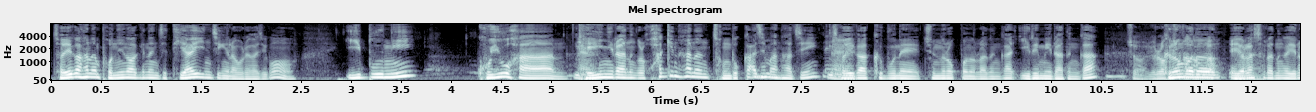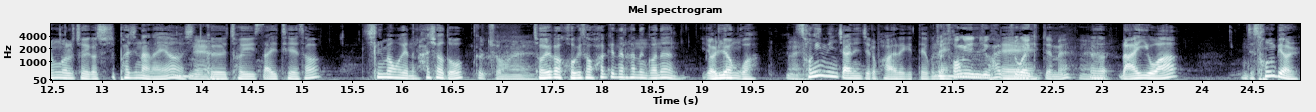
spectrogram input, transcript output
저희가 하는 본인 확인은 이제 DI 인증이라고 그래가지고 이분이 고유한 네. 개인이라는 걸 확인하는 정도까지만 하지 네. 저희가 그분의 주민번호라든가 이름이라든가 그렇죠. 그런 거는. 예, 연락처라든가 이런 거를 저희가 수집하진 않아요. 네. 그 저희 사이트에서 실명 확인을 하셔도 그렇죠. 예. 저희가 거기서 확인을 하는 거는 연령과 네. 성인인지 아닌지를 봐야 되기 때문에 성인 인증할 예. 필요가 있기 때문에. 예. 그래서 나이와 이제 성별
